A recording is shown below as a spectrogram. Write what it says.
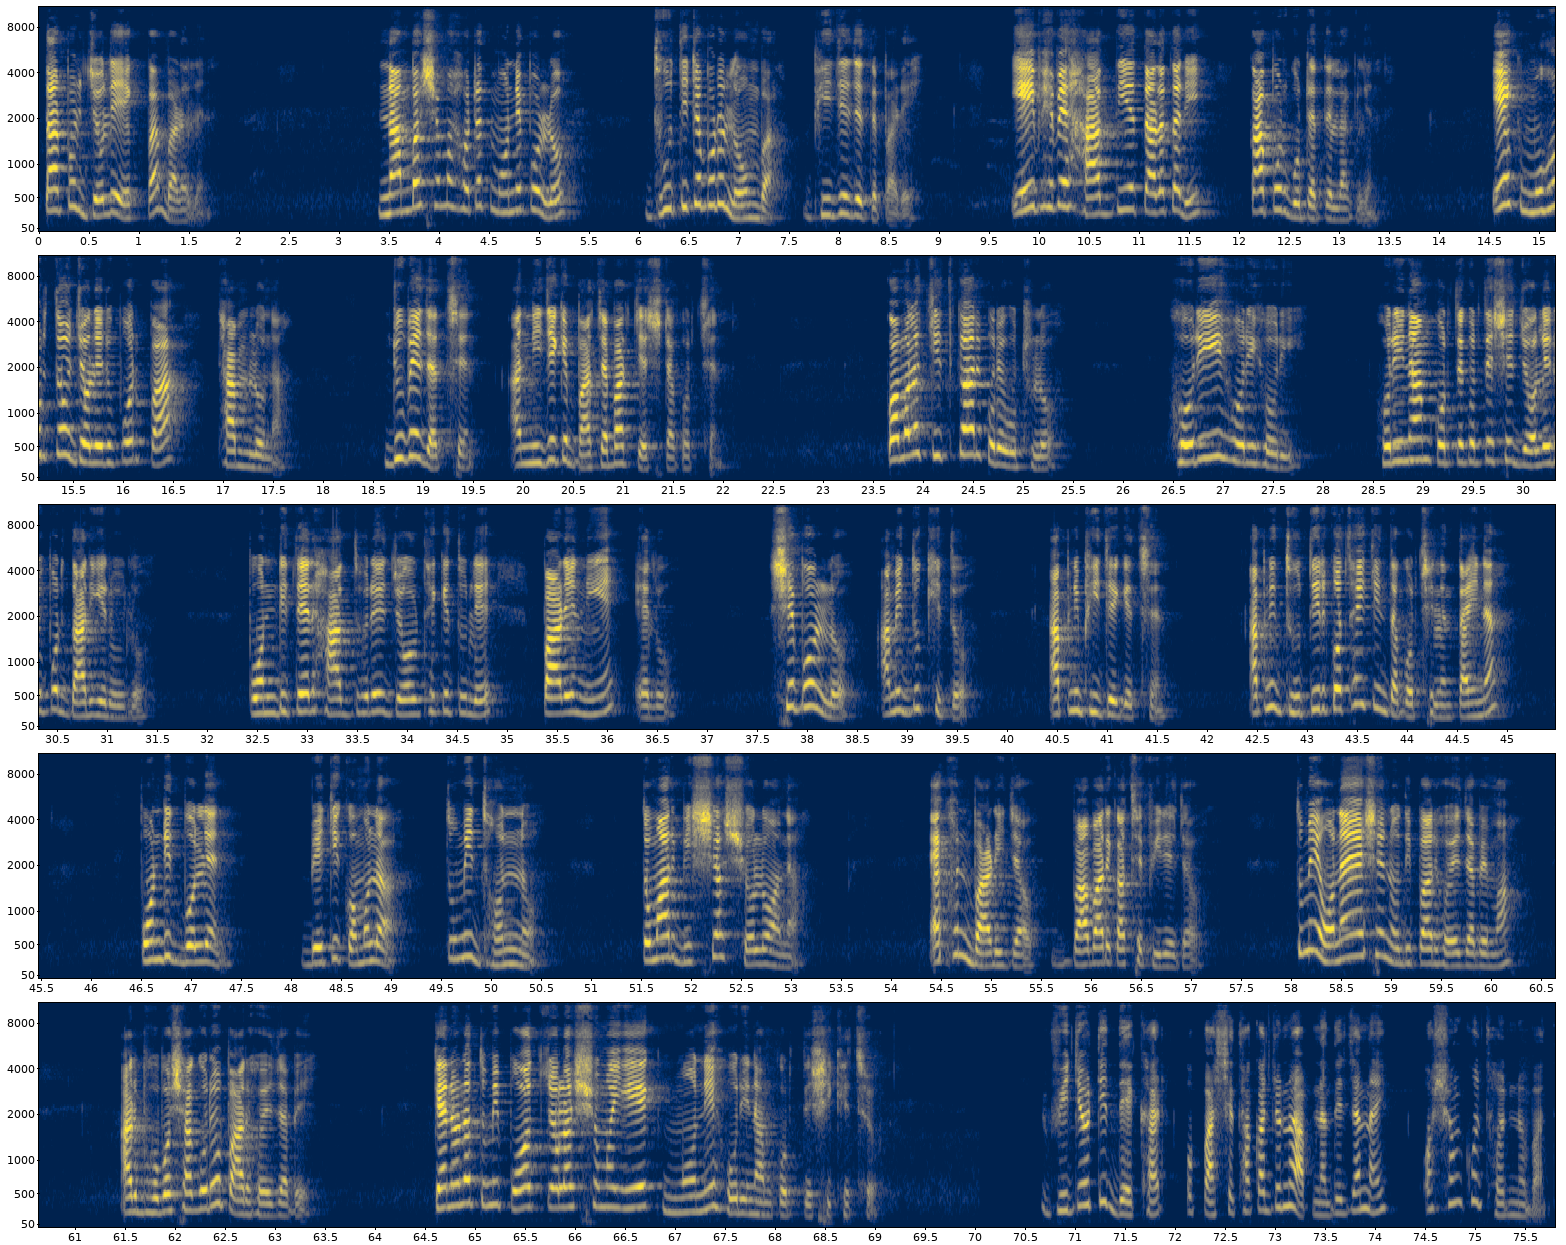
তারপর জলে এক পা বাড়ালেন। নামবার সময় হঠাৎ মনে পড়ল, ধুতিটা বড় লম্বা, ভিজে যেতে পারে। এই ভেবে হাত দিয়ে তাড়াতাড়ি কাপড় গোটাতে লাগলেন। এক মুহূর্ত জলের উপর পা থামল না। ডুবে যাচ্ছেন আর নিজেকে বাঁচাবার চেষ্টা করছেন। কমলা চিৎকার করে উঠল, হরি হরি হরি। হরিনাম করতে করতে সে জলের উপর দাঁড়িয়ে রইল। পণ্ডিতের হাত ধরে জল থেকে তুলে পাড়ে নিয়ে এলো। সে বলল, আমি দুঃখিত, আপনি ভিজে গেছেন। আপনি ধুতির কথাই চিন্তা করছিলেন, তাই না? পণ্ডিত বললেন, বেটি কমলা, তুমি ধন্য। তোমার বিশ্বাস ষোলো আনা। এখন বাড়ি যাও, বাবার কাছে ফিরে যাও। তুমি অনায়াসে নদী পার হয়ে যাবে, মা। আর ভবসাগরও পার হয়ে যাবে। কেননা তুমি পথ চলার সময় এক মনে হরিনাম করতে শিখেছ। ভিডিওটি দেখার ও পাশে থাকার জন্য আপনাদের জানাই অসংখ্য ধন্যবাদ।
